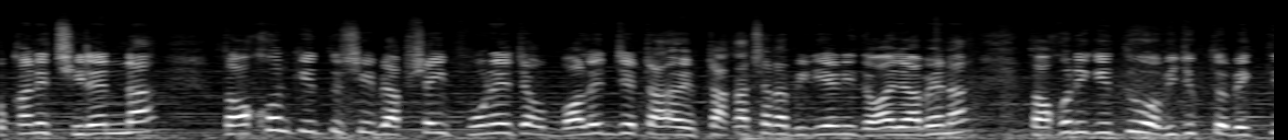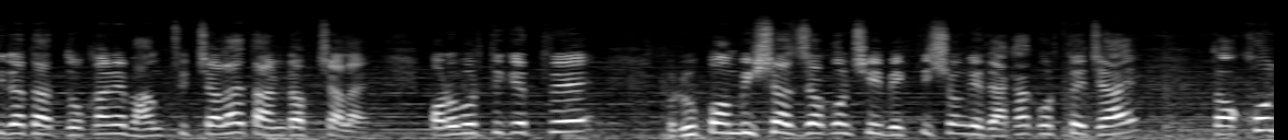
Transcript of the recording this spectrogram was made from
দোকানে ছিলেন না। তখন কিন্তু সেই ব্যবসায়ী ফোনে বলেন যে টাকা ছাড়া বিরিয়ানি দেওয়া যাবে না। তখনই কিন্তু অভিযুক্ত ব্যক্তিরা তার দোকানে ভাঙচুর চালায়, তাণ্ডব চালায়। পরবর্তী ক্ষেত্রে রূপম বিশ্বাস যখন সেই ব্যক্তির সঙ্গে দেখা করতে যায়, তখন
